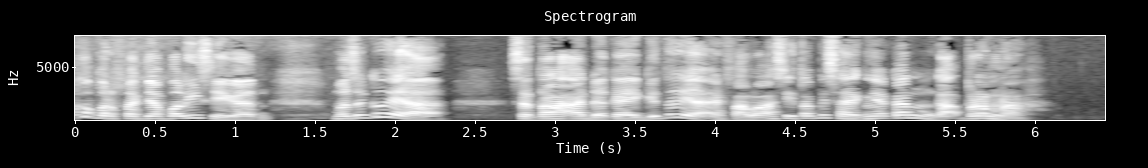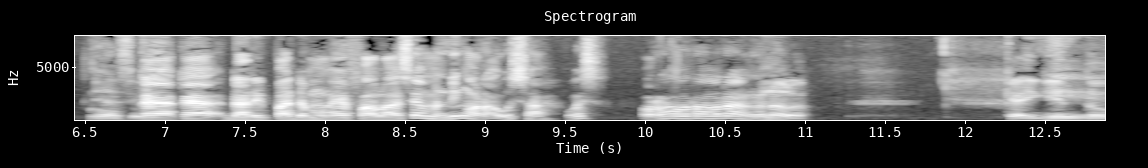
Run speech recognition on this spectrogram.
Aku perspektif polisi kan. Maksudku ya setelah ada kayak gitu ya evaluasi tapi sayangnya kan nggak pernah. Iya sih. Kayak kayak daripada mengevaluasi mending ora usah. Wes, ora ora ora ngono loh. Kayak Iya. gitu.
